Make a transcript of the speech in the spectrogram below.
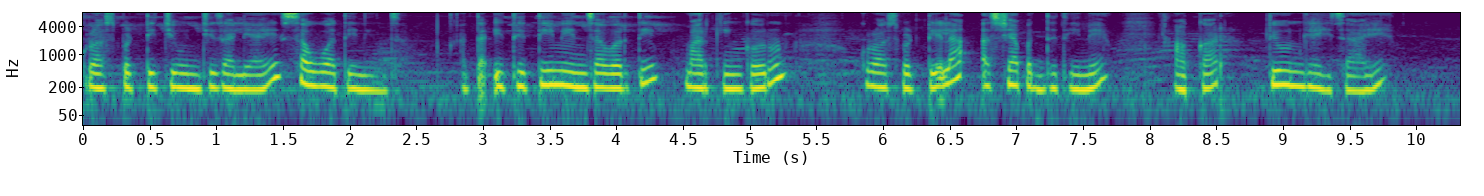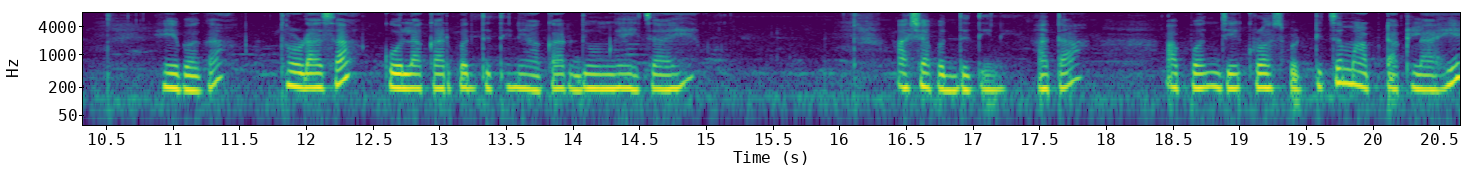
क्रॉसपट्टीची उंची झाली आहे सव्वा तीन इंच. आता इथे तीन इंचावरती मार्किंग करून क्रॉसपट्टीला अशा पद्धतीने आकार देऊन घ्यायचा आहे. हे बघा. थोडासा गोलाकार पद्धतीने आकार देऊन घ्यायचा आहे. अशा पद्धतीने. आता आपण जे क्रॉसपट्टीचं माप टाकलं आहे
